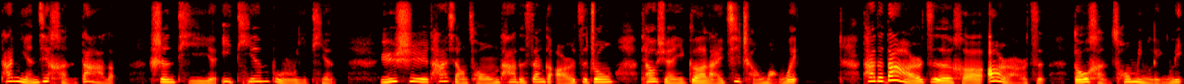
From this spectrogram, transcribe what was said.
他年纪很大了，身体也一天不如一天。于是他想从他的三个儿子中挑选一个来继承王位。他的大儿子和二儿子都很聪明伶俐，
